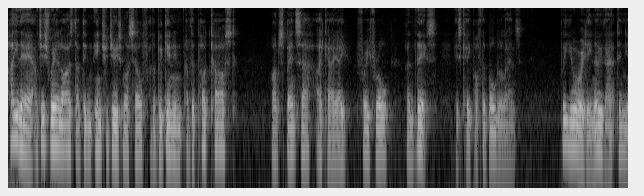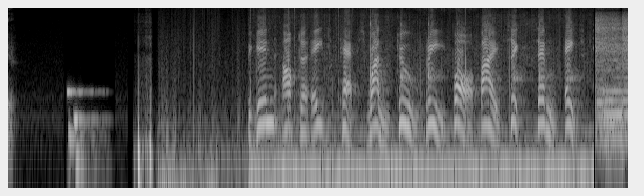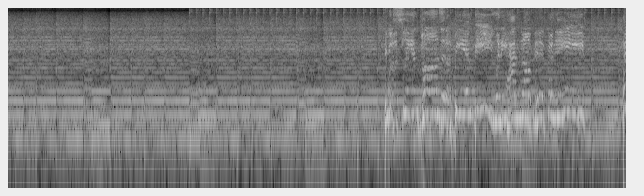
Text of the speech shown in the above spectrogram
Hey there, I've just realised I didn't introduce myself at the beginning of the podcast. I'm Spencer, aka Free For All, and this is Keep Off the Borderlands. But you already knew that, didn't you? Begin after eight taps. One, two, three, four, five, six, seven, eight. Slinging puns at a B&B when he had an epiphany.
